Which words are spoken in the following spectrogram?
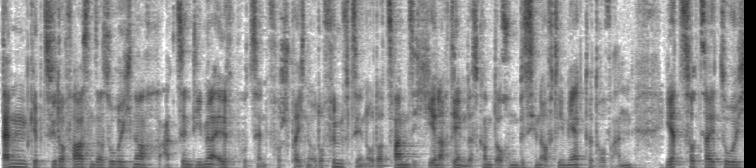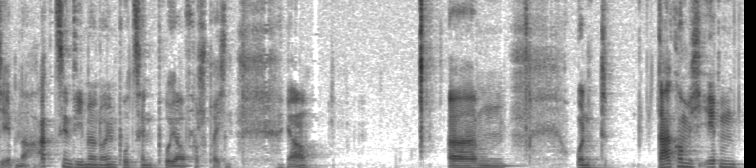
dann gibt es wieder Phasen, da suche ich nach Aktien, die mir 11% versprechen oder 15 oder 20, je nachdem. Das kommt auch ein bisschen auf die Märkte drauf an. Jetzt zurzeit suche ich eben nach Aktien, die mir 9% pro Jahr versprechen. Ja. Ähm, und da komme ich eben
